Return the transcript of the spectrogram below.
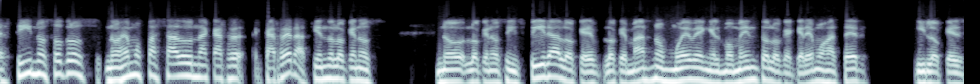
así nosotros nos hemos pasado una carrera haciendo lo que nos no, lo que nos inspira, lo que, lo que más nos mueve en el momento, lo que queremos hacer y lo que,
